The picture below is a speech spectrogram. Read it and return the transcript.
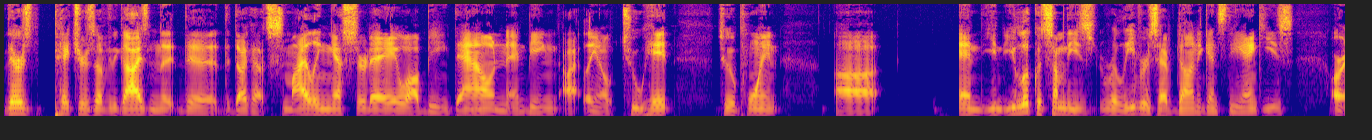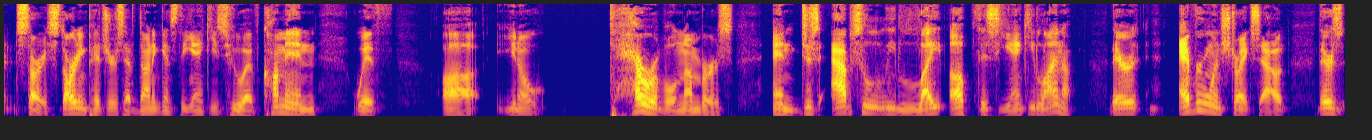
there's pictures of the guys in the, the, the dugout smiling yesterday while being down and being uh, you know two hit to a point. Uh, and you, you look what some of these relievers have done against the Yankees, or sorry, starting pitchers have done against the Yankees, who have come in with uh, you know terrible numbers and just absolutely light up this Yankee lineup. There, everyone strikes out. There's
